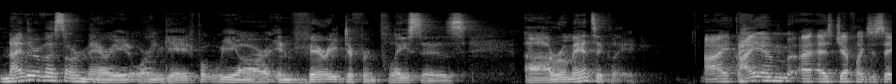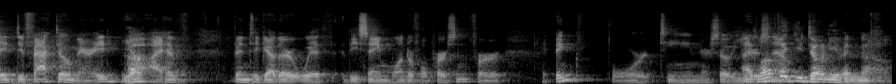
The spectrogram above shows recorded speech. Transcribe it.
neither of us are married or engaged, but we are in very different places uh, romantically. I, I am, uh, as Jeff likes to say, de facto married. Yep. Uh, I have been together with the same wonderful person for, I think, 14 or so years I love now. that you don't even know.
